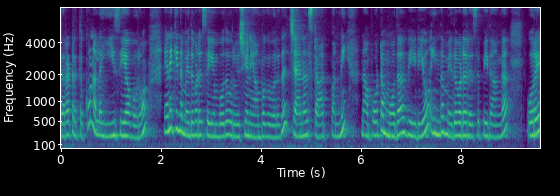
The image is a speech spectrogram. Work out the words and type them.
திரட்டுறதுக்கும் நல்லா ஈஸியாக வரும். எனக்கு இந்த மெதுவடை செய்யும்போது ஒரு விஷயம் ஞாபகம் வருது. சேனல் ஸ்டார்ட் பண்ணி நான் போட்ட மொதல் வீடியோ இந்த மெதுவடை ரெசிபி தாங்க. ஒரே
